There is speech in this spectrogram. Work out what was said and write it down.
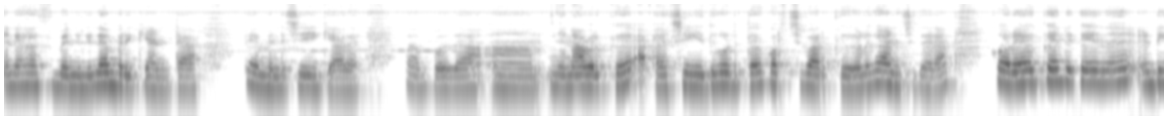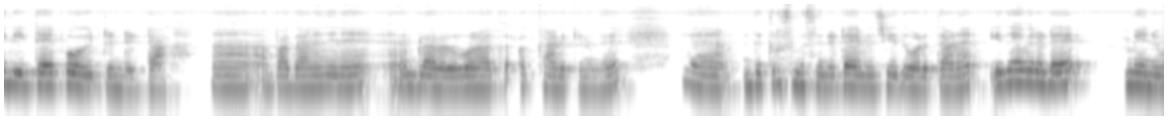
എന്റെ ഹസ്ബൻഡിന്റെ നമ്പറിലേക്കാണ് കേട്ടോ പേയ്മെന്റ് ചെയ്യിക്കാതെ അപ്പോൾ ഇതാ ഞാൻ അവർക്ക് ചെയ്ത് കൊടുത്ത കുറച്ച് വർക്കുകൾ കാണിച്ചു തരാം. കുറേയൊക്കെ എന്റെ കയ്യിൽ നിന്ന് ഡിലീറ്റായി പോയിട്ടുണ്ട് കേട്ടോ അപ്പോൾ അതാണ് ഇങ്ങനെ ബ്ലർ കാണിക്കുന്നത്. ഇത് ക്രിസ്മസിന്റെ ടൈമിൽ ചെയ്ത് കൊടുത്താണ് ഇത് അവരുടെ മെനു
